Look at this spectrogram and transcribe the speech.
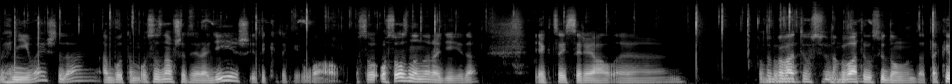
гніваєшся, да? або там осознав, що ти радієш, і такий такий вау. Осо- Осознанно радіє, да? як цей серіал. Е... Вбивати усвідомлено. Вбивати усвідомлено. Да. Так і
